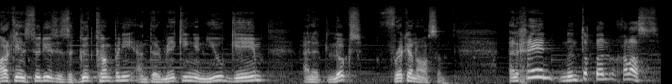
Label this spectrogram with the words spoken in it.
Arkane Studios is a good company and they're making a new game and it looks freaking awesome الحين ننتقل خلاص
